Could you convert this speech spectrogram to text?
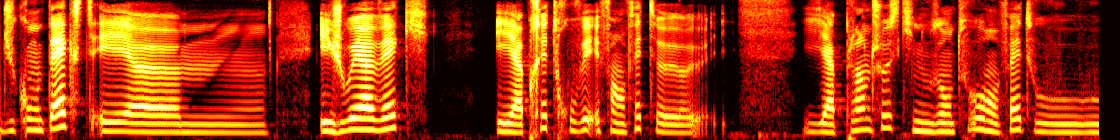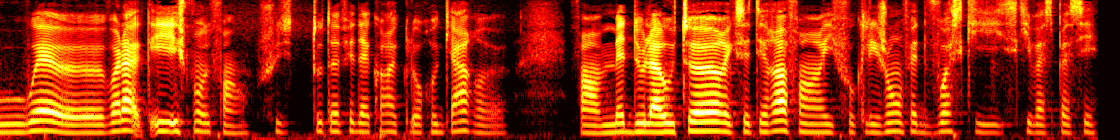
du contexte et, et jouer avec. Et après, trouver. Enfin, en fait il y a plein de choses qui nous entourent en fait où ouais euh, voilà. Et je pense enfin je suis tout à fait d'accord avec le regard euh, enfin mettre de la hauteur etc enfin il faut que les gens en fait voient ce qui ce qui va se passer.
